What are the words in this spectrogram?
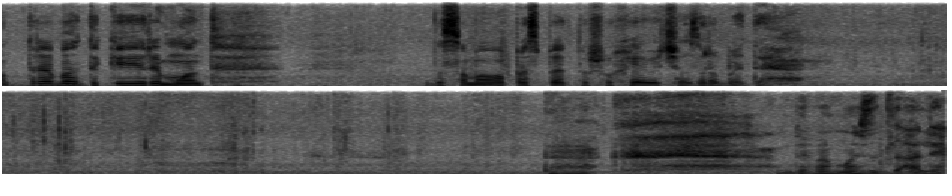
От треба такий ремонт до самого проспекту Шухевича зробити. Так, дивимось далі.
